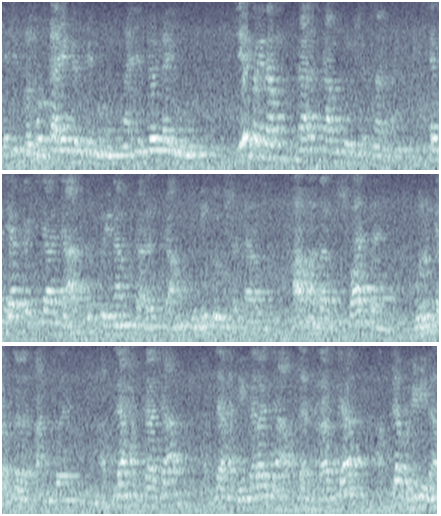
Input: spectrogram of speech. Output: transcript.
त्याचे प्रमुख कार्यकर्ते म्हणून माझे सहकारी म्हणून जे परिणामकारक काम करू शकणार नाही त्याच्यापेक्षा जास्त परिणामकारक काम तुम्ही करू शकाल हा माझा विश्वास आहे. म्हणून मी आपल्याला सांगतोय आपल्या हक्काच्या आपल्या अधिकाराच्या आपल्या घरातल्या आपल्या बहिणीला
